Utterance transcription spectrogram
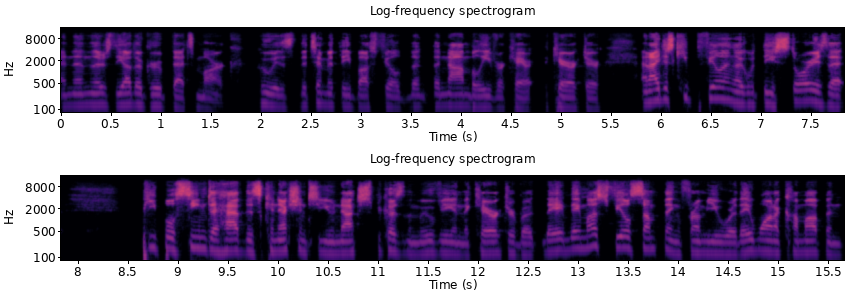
and then there's the other group that's Mark, who is the Timothy Busfield, the, the non-believer char- character. And I just keep feeling like with these stories that people seem to have this connection to you, not just because of the movie and the character, but they, they must feel something from you where they want to come up and,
